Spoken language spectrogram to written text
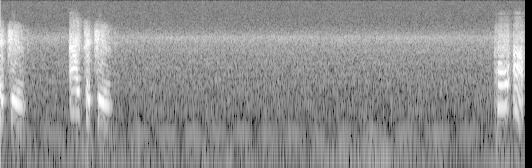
Altitude. Altitude. Pull up.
